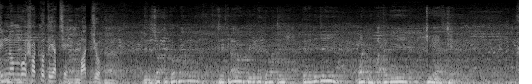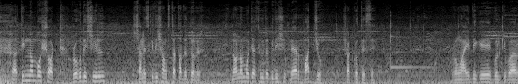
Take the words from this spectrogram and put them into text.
তিন নম্বর শট করতে যাচ্ছে বাহ্য। হ্যাঁ, তিন নম্বর শট প্রগতিশীল সাংস্কৃতিক সংস্থা তাদের দলের। ন নম্বর জাতীয় বিদেশি প্লেয়ার বাহ্য শট করতেছে। এবং এদিকে গোলকিপার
